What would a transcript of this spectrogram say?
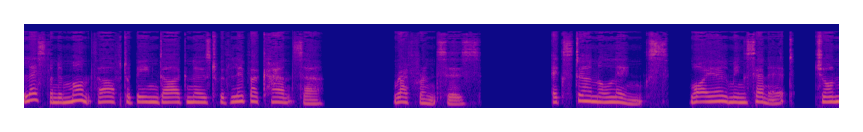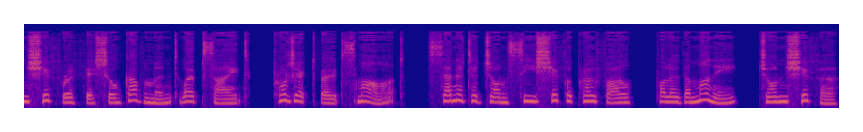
less than a month after being diagnosed with liver cancer. References External links Wyoming Senate, John Schiffer Official Government Website, Project Vote Smart, Senator John C. Schiffer Profile, Follow the Money, John Schiffer,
